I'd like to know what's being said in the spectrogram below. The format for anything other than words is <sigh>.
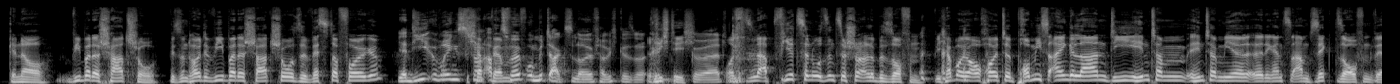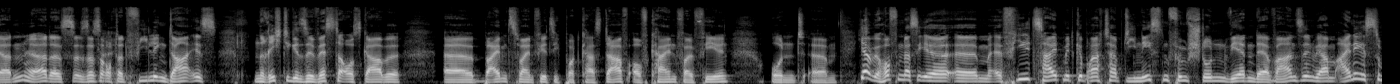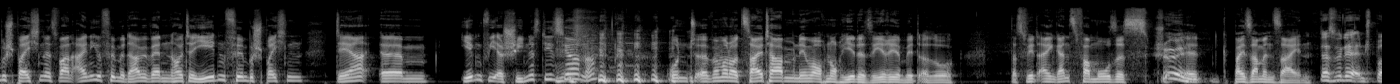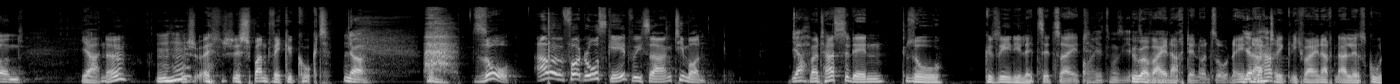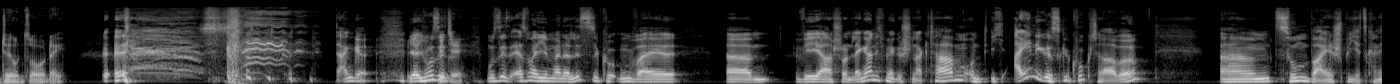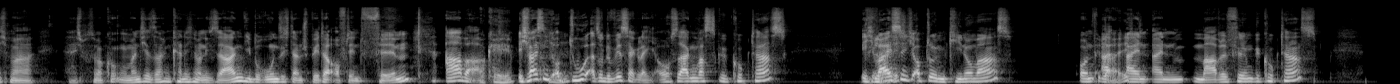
Genau, wie bei der Chartshow. Wir sind heute wie bei der Chartshow Silvesterfolge. Ja, die übrigens schon hab- ab wir haben- 12 Uhr mittags läuft, habe ich ges- Richtig. gehört. Und sind ab 14 Uhr sind sie schon alle besoffen. Ich habe euch auch heute Promis eingeladen, die hinterm, hinter mir äh, den ganzen Abend Sekt saufen werden. Ja, dass, dass auch das Feeling da ist. Eine richtige Silvesterausgabe äh, beim 42 Podcast darf auf keinen Fall fehlen. Und ähm, ja, wir hoffen, dass ihr ähm, viel Zeit mitgebracht habt. Die nächsten fünf Stunden werden der Wahnsinn. Wir haben einiges zu besprechen. Es waren einige Filme da. Wir werden heute jeden Film besprechen, der ähm, irgendwie erschienen ist dieses Jahr. Ne? <laughs> Und äh, wenn wir noch Zeit haben, nehmen wir auch noch jede Serie mit. Also das wird ein ganz famoses Schön. Äh, Beisammensein. das wird ja entspannt. Ja, ne? Mhm. Spannend weggeguckt. Ja. So, aber bevor es losgeht, würde ich sagen, Timon, Ja. was hast du denn so gesehen die letzte Zeit? Oh, jetzt muss ich Über Weihnachten und so, ne? Ja, Nachträglich Weihnachten, alles Gute und so, ne? <laughs> Danke. Ja, ich muss jetzt, Bitte. muss jetzt erstmal hier in meiner Liste gucken, weil ähm, wir ja schon länger nicht mehr geschnackt haben und ich einiges geguckt habe. Ähm, zum Beispiel, jetzt kann ich mal, ja, ich muss mal gucken, manche Sachen kann ich noch nicht sagen, die beruhen sich dann später auf den Film. Aber Okay. ich weiß nicht, ob du, also du wirst ja gleich auch sagen, was du geguckt hast. Ich Vielleicht. weiß nicht, ob du im Kino warst und Vielleicht. ein, einen Marvel-Film geguckt hast.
